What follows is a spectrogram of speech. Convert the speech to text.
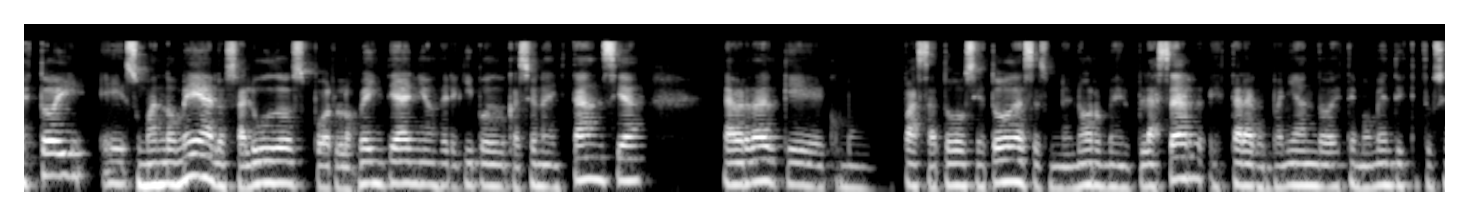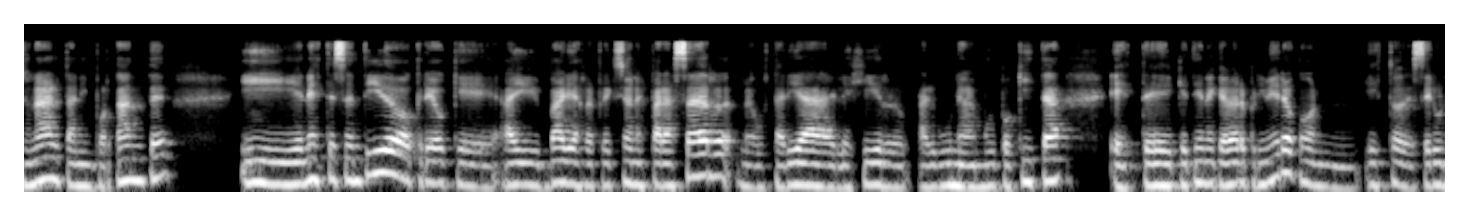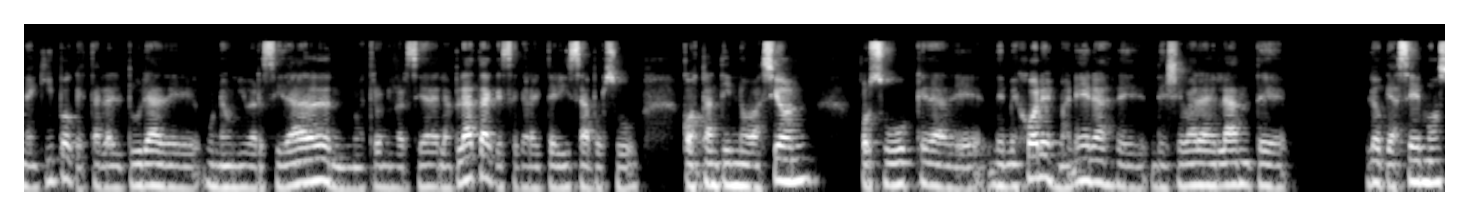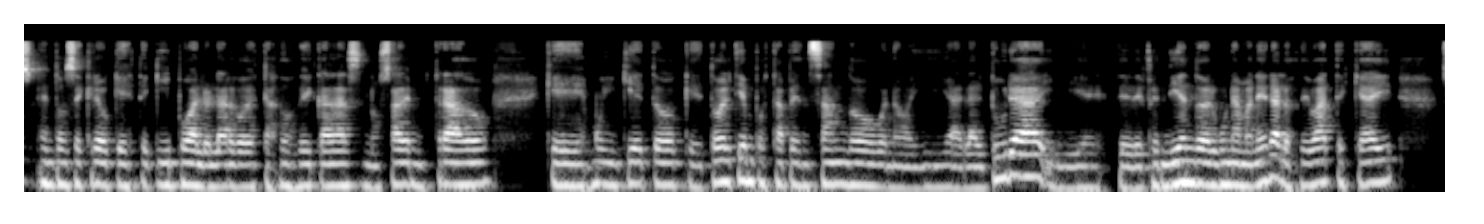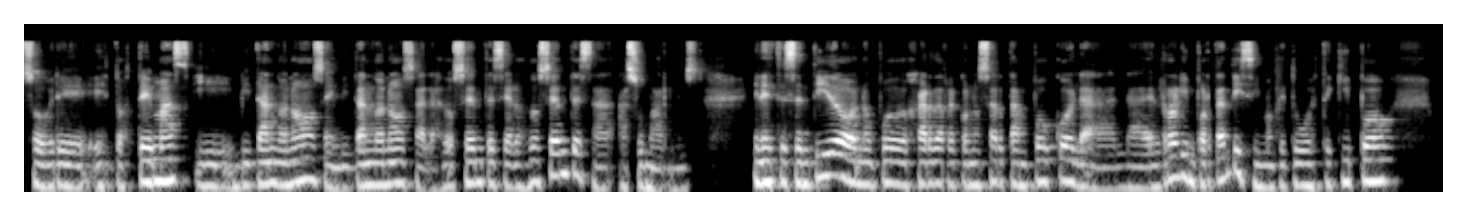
estoy eh, sumándome a los saludos por los 20 años del equipo de educación a distancia. La verdad que como pasa a todos y a todas, es un enorme placer estar acompañando este momento institucional tan importante y en este sentido, creo que hay varias reflexiones para hacer. Me gustaría elegir alguna muy poquita, este, que tiene que ver primero con esto de ser un equipo que está a la altura de una universidad, nuestra Universidad de La Plata, que se caracteriza por su constante innovación, por su búsqueda de, mejores maneras de llevar adelante lo que hacemos. Entonces creo que este equipo a lo largo de estas dos décadas nos ha demostrado que es muy inquieto, que todo el tiempo está pensando, bueno, y a la altura y este, defendiendo de alguna manera los debates que hay sobre estos temas y invitándonos, e invitándonos a las docentes y a los docentes a, a sumarnos. En este sentido, no puedo dejar de reconocer tampoco el rol importantísimo que tuvo este equipo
